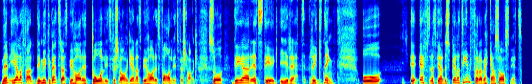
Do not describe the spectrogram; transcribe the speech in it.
Men i alla fall, det är mycket bättre att vi har ett dåligt förslag än att vi har ett farligt förslag. Så det är ett steg i rätt riktning. Och e- efter att vi hade spelat in förra veckans avsnitt,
